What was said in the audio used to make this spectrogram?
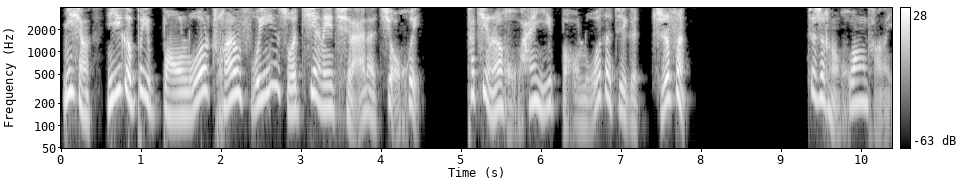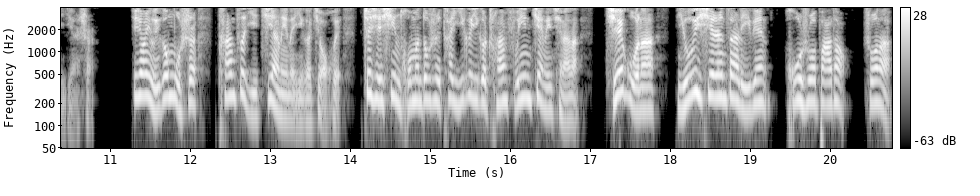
你想，一个被保罗传福音所建立起来的教会，他竟然怀疑保罗的这个职分，这是很荒唐的一件事就像有一个牧师，他自己建立了一个教会，这些信徒们都是他一个一个传福音建立起来的。结果呢，有一些人在里边胡说八道，说呢，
